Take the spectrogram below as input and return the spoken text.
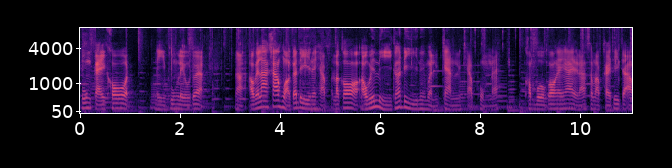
พุ่งไกลโคตรนี่พุ่งเร็วด้วยอะเอาเวลาค่าหัวก็ดีนะครับ แล้วก็เอาไว้หนีก็ดีในเหมือนกันครับผมนะคอมโบก็ง่ายๆเลยนะสำหรับใครที่จะเอา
